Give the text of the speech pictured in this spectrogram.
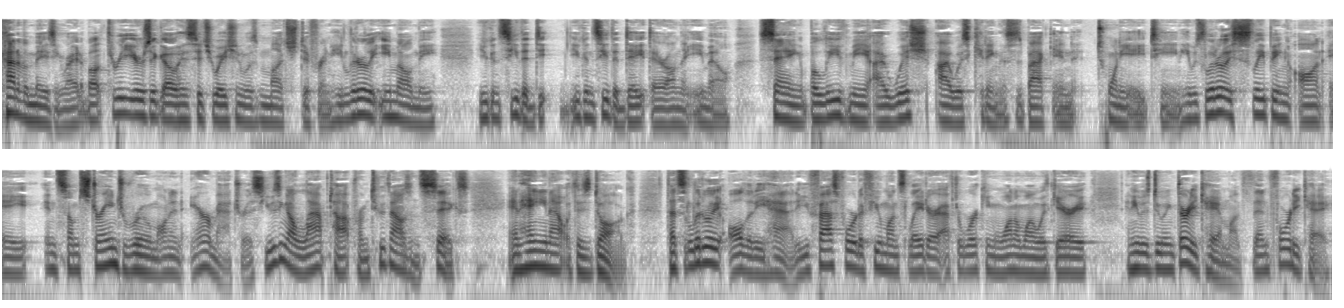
kind of amazing, right? About three years ago, his situation was much different. He literally emailed me. You can see the you can see the date there on the email saying, "Believe me, I wish I was kidding." This is back in 2018. He was literally sleeping on a in some strange room on an air mattress using a laptop from 2006 and hanging out with his dog. That's literally all that he had. You fast forward a few months later after working one on one with Gary, and he was doing 30K a month, then 40K.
